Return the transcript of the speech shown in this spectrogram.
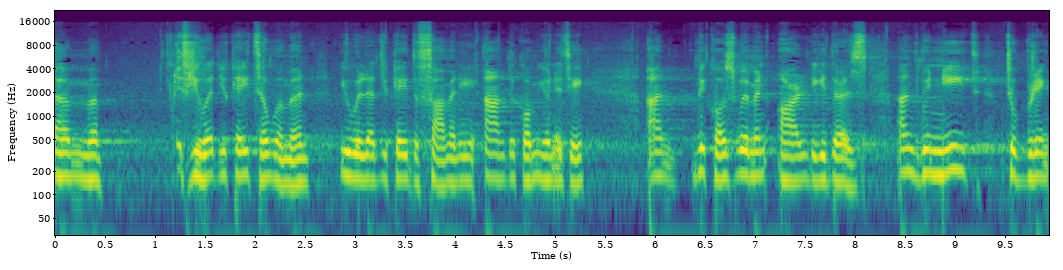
um, if you educate a woman, you will educate the family and the community. And because women are leaders, and we need to bring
